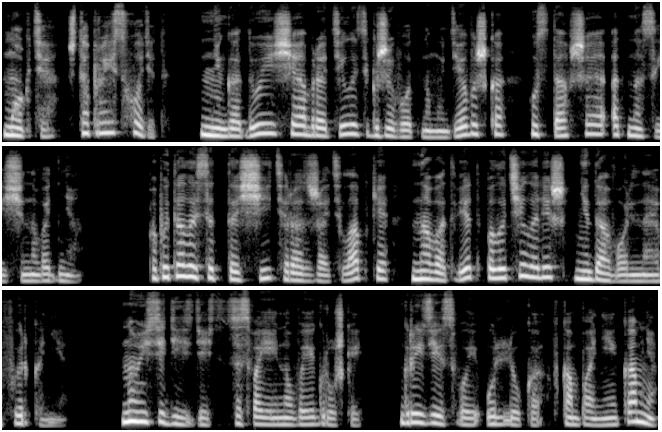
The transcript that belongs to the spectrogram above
«Мокти, что происходит?» Негодующе обратилась к животному девушка, уставшая от насыщенного дня. Попыталась оттащить, разжать лапки, но в ответ получила лишь недовольное фырканье. «Ну и сиди здесь со своей новой игрушкой. Грызи свой улюка в компании камня,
